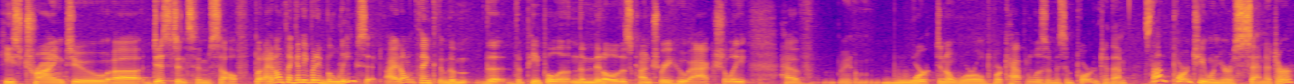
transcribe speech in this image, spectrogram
he's trying to uh, distance himself, but I don't think anybody believes it. I don't think the, the the people in the middle of this country who actually have you know, worked in a world where capitalism is important to them. It's not important to you when you're a senator.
